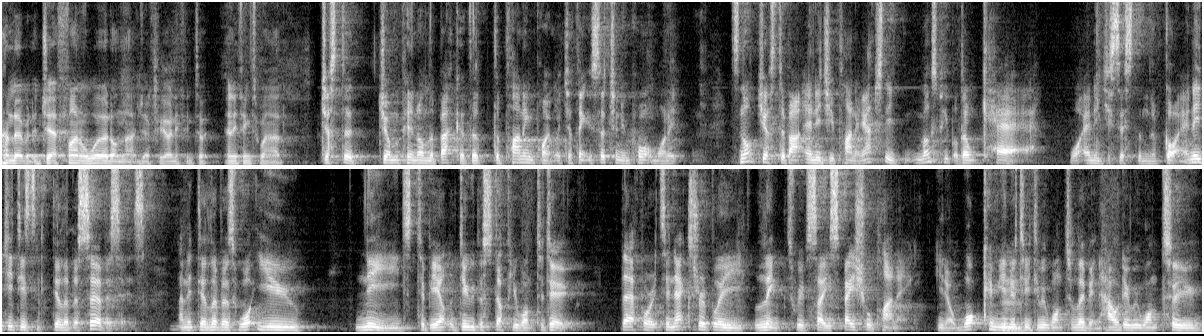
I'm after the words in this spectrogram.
hand over to Jeff. Final word on that, Jeff. You anything to anything to add? Just to jump in on the back of the, the planning point, which I think is such an important one. It, it's not just about energy planning. Actually, most people don't care what energy system they've got. Energy delivers services, and it delivers what you need to be able to do the stuff you want to do. Therefore, it's inexorably linked with, say, spatial planning. You know, what community mm. do we want to live in? How do we want to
